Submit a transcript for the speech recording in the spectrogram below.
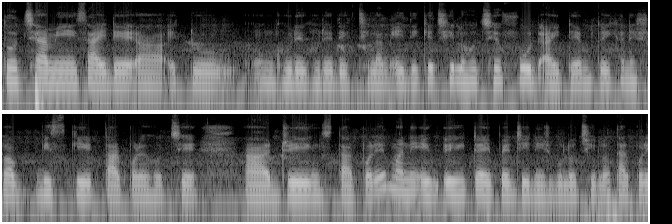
তো হচ্ছে আমি এই সাইডে একটু ঘুরে ঘুরে দেখছিলাম। এইদিকে ছিল হচ্ছে ফুড আইটেম তো এখানে সব বিস্কিট, তারপরে হচ্ছে ড্রিঙ্কস তারপরে মানে এই টাইপের জিনিসগুলো ছিল। তারপরে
